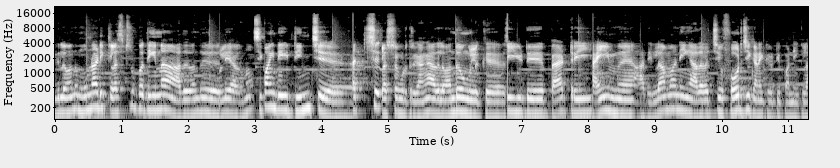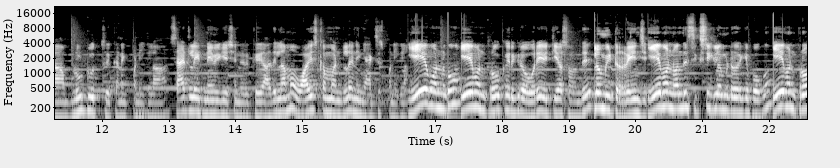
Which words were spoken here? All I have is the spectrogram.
இதில் வந்து முன்னாடி கிளஸ்டர் பார்த்தீங்கன்னா அது வந்து வெளியாகணும் ஆகணும். Six point eight inch touch cluster கொடுத்துருக்காங்க. அதில் வந்து உங்களுக்கு ஸ்பீடு பேட்டரி டைமு அது இல்லாமல் நீங்கள் அதை வச்சு ஃபோர் ஜி கனெக்டிவிட்டி பண்ணிக்கலாம். ப்ளூடூத் கனெக்ட் பண்ணிக்கலாம். சேட்டலைட் நேவிகேஷன் இருக்குது அது இல்லாமல் வாய்ஸ் கமாண்டில் நீங்கள் ஆக்சஸ் பண்ணிக்கலாம். ஏ ஒன்னுக்கும் ஏ ஒன் ப்ரோக்கும் இருக்கிற ஒரே வித்தியாசம் வந்து கிலோமீட்டர் ரேஞ்ச் ஏ ஒன் வந்து சிக்ஸ்டி கிலோமீட்டர் வரைக்கும் போகும். ஏ ஒன் ப்ரோ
